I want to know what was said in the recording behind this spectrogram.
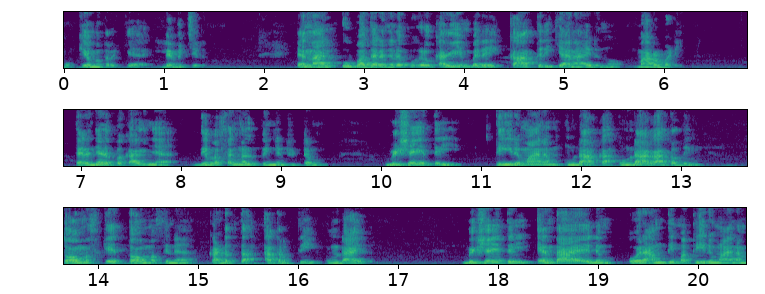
മുഖ്യമന്ത്രിക്ക് ലഭിച്ചിരുന്നു. എന്നാൽ ഉപതെരഞ്ഞെടുപ്പുകൾ കഴിയും വരെ കാത്തിരിക്കാനായിരുന്നു മറുപടി. തെരഞ്ഞെടുപ്പ് കഴിഞ്ഞ് ദിവസങ്ങൾ പിന്നിട്ടിട്ടും വിഷയത്തിൽ തീരുമാനം ഉണ്ടാക്കാ ഉണ്ടാകാത്തതിൽ തോമസ് കെ തോമസിന് കടുത്ത അതൃപ്തി ഉണ്ടായിരുന്നു. വിഷയത്തിൽ എന്തായാലും ഒരു അന്തിമ തീരുമാനം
